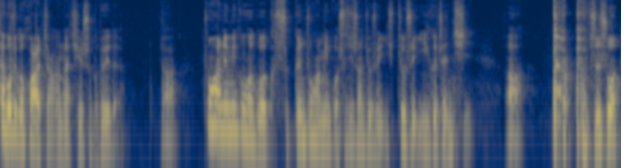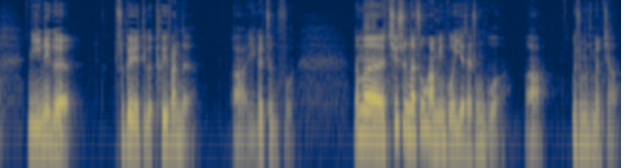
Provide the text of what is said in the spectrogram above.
蔡婆这个话讲的呢，其实是不对的啊！中华人民共和国是跟中华民国实际上就是就是一个整体啊，只是说你那个是被这个推翻的啊一个政府。那么其实呢，中华民国也在中国啊。为什么这么讲？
